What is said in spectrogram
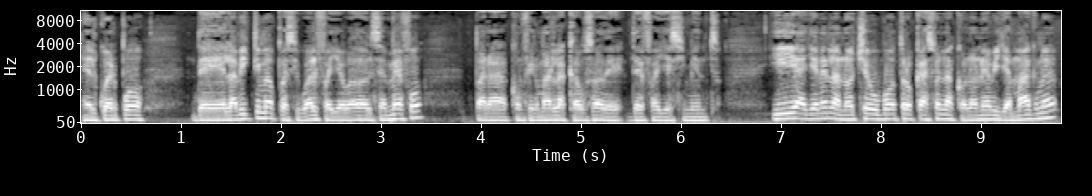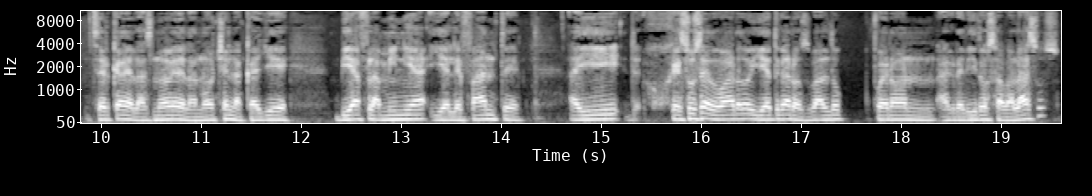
El cuerpo de la víctima pues igual fue llevado al CEMEFO para confirmar la causa de, de, fallecimiento. Y ayer en la noche hubo otro caso en la colonia Villamagna, cerca de las nueve de la noche en la calle Vía Flaminia y Elefante. Ahí Jesús Eduardo y Edgar Osvaldo fueron agredidos a balazos.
